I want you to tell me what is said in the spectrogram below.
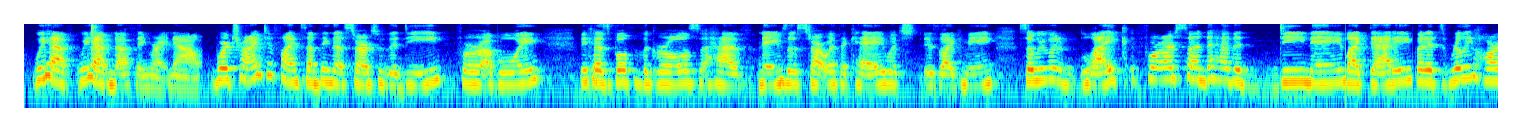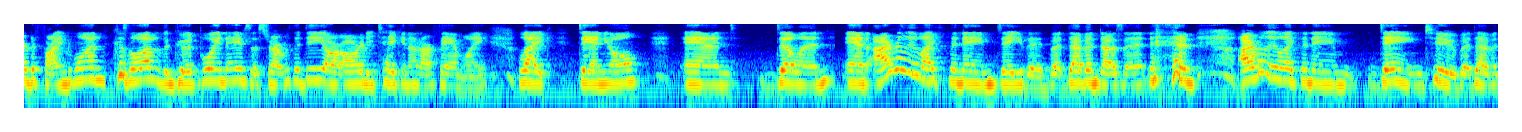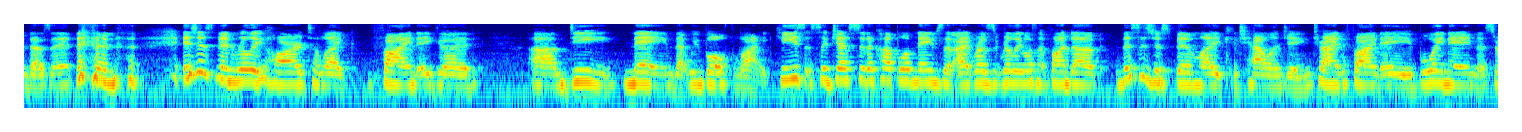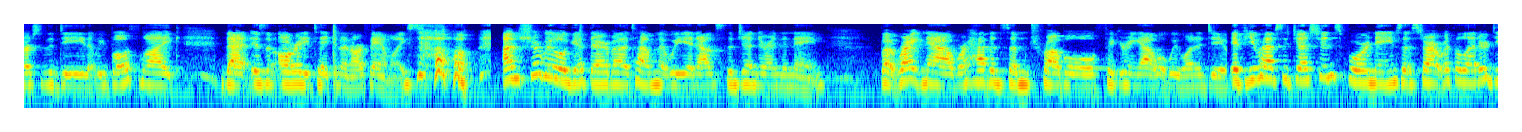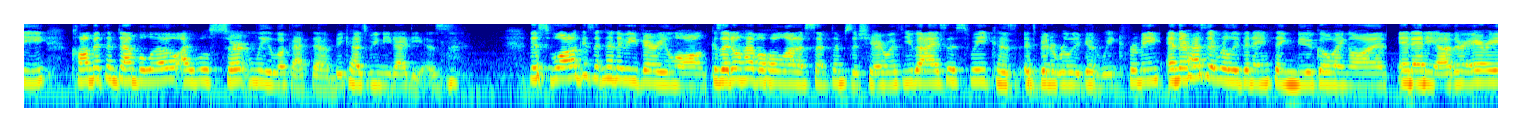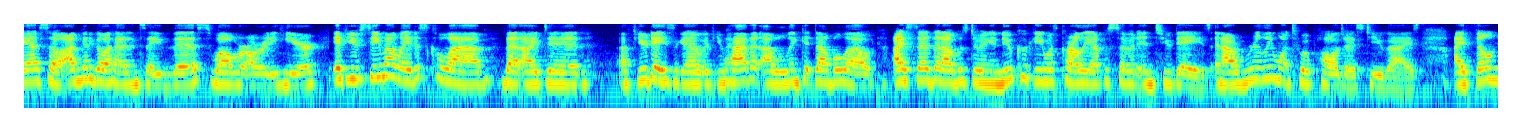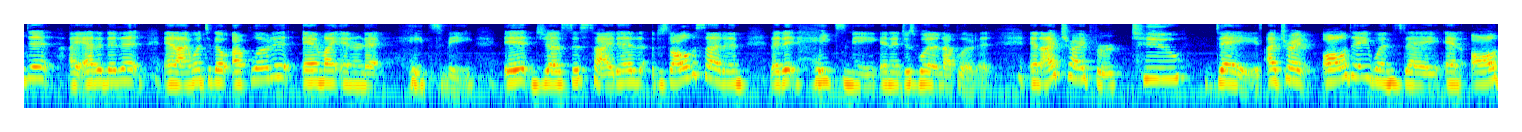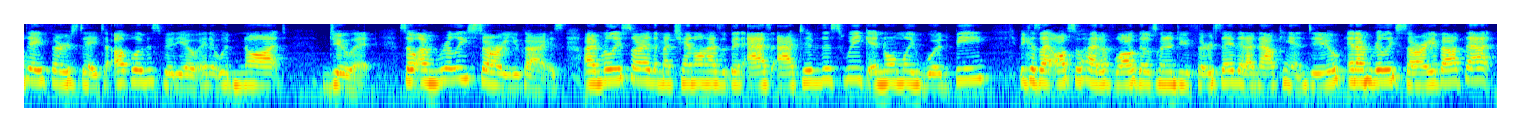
We have we have nothing right now. We're trying to find something that starts with a D for a boy because both of the girls have names that start with a K, which is like me. So we would like for our son to have a D name like daddy, but it's really hard to find one because a lot of the good boy names that start with a D are already taken in our family. Like Daniel and Dylan, and I really like the name David, but Devin doesn't. And I really like the name Dane too, but Devin doesn't. And it's just been really hard to like find a good um, D name that we both like. He's suggested a couple of names that I was, really wasn't fond of. This has just been like challenging, trying to find a boy name that starts with a D that we both like that isn't already taken in our family. So I'm sure we will get there by the time that we announce the gender and the name. But right now, we're having some trouble figuring out what we want to do. If you have suggestions for names that start with the letter D, comment them down below. I will certainly look at them because we need ideas. This vlog isn't going to be very long because I don't have a whole lot of symptoms to share with you guys this week because it's been a really good week for me. And there hasn't really been anything new going on in any other area. So I'm going to go ahead and say this while we're already here. If you've seen my latest collab that I did a few days ago. If you haven't, I will link it down below. I said that I was doing a new Cooking with Carly episode in two days, and I really want to apologize to you guys. I filmed it, I edited it, and I went to go upload it, and my internet hates me. It just decided, just all of a sudden, that it hates me and it just wouldn't upload it. And I tried for two days. I tried all day Wednesday and all day Thursday to upload this video and it would not do it. So I'm really sorry, you guys. I'm really sorry that my channel hasn't been as active this week and normally would be because I also had a vlog that I was going to do Thursday that I now can't do. And I'm really sorry about that.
